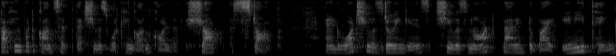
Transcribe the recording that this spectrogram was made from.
talking about a concept that she was working on called Shop Stop. And what she was doing is she was not planning to buy anything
